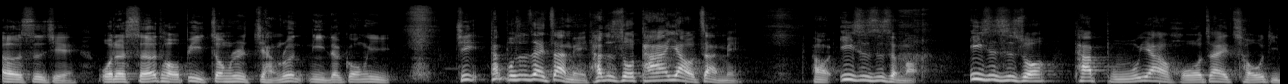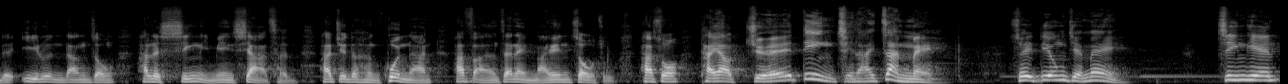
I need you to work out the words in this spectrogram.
二十四节，我的舌头必终日讲论你的公义。其实他不是在赞美，他是说他要赞美。好，意思是什么？意思是说。他不要活在仇敌的议论当中，他的心里面下沉，他觉得很困难，他反而在那里埋怨咒诅。他说他要决定起来赞美，所以弟兄姐妹，今天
